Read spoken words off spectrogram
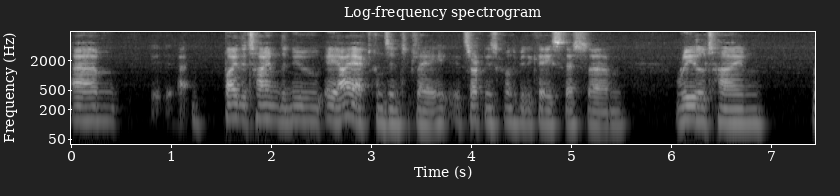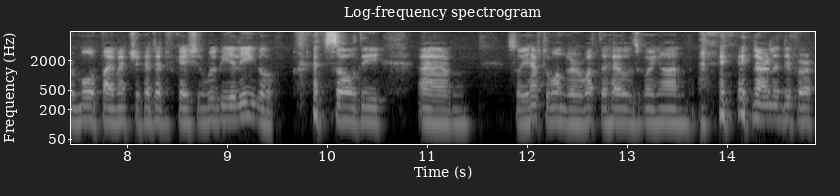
um, by the time the new AI Act comes into play, it certainly is going to be the case that um, real time remote biometric identification will be illegal. so the um, so you have to wonder what the hell is going on in Ireland if we're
